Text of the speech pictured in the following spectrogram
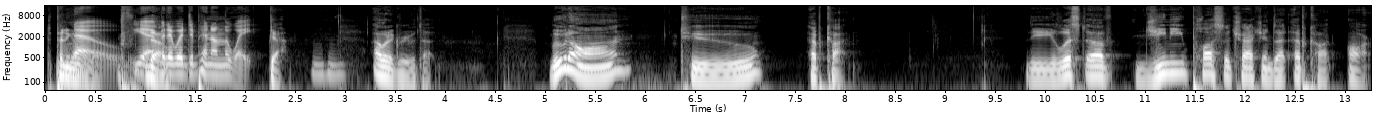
Depending on no. Yeah. No. But it would depend on the wait. Yeah. hmm I would agree with that. Moving on to Epcot. The list of Genie Plus attractions at Epcot are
